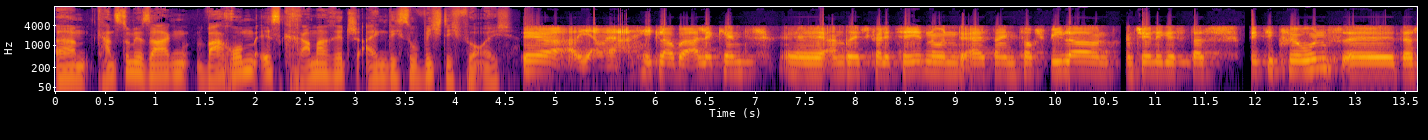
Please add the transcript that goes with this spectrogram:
Ähm, kannst du mir sagen, warum ist Kramaric eigentlich so wichtig für euch? Ja, ja, ja ich glaube, alle kennen äh, Andrejs Qualitäten und er ist ein Top-Spieler und natürlich ist das wichtig für uns, äh, dass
